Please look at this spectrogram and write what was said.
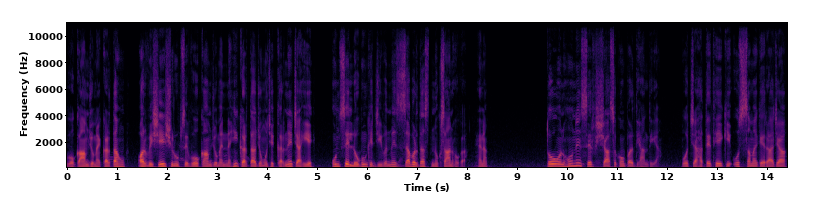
वो काम जो मैं करता हूँ और विशेष रूप से वो काम जो मैं नहीं करता, जो मुझे करने चाहिए, उनसे लोगों के जीवन में ज़बरदस्त नुकसान होगा, है ना? तो उन्होंने सिर्फ़ शासकों पर ध्यान दिया। वो चाहते थे कि उस समय के राजा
